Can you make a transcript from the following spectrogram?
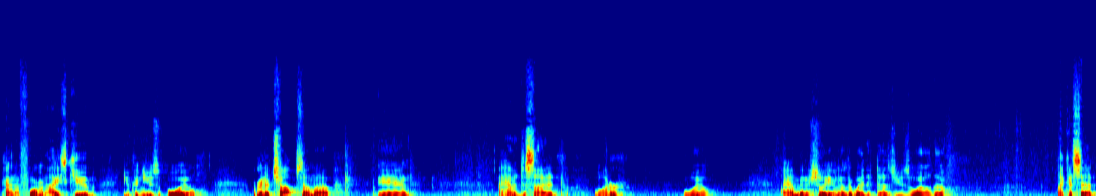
kind of form an ice cube. You can use oil. We're going to chop some up and I haven't decided water, oil. I am going to show you another way that does use oil though. Like I said,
